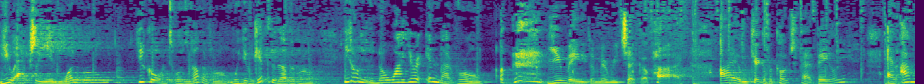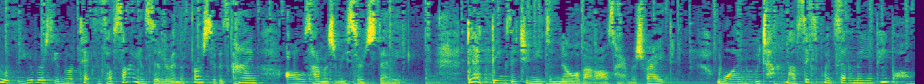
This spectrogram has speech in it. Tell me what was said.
You actually in one room, you go into another room. When you get to the other room, you don't even know why you're in that room. you may need a memory checkup. Hi, I am caregiver coach Pat Bailey, and I'm with the University of North Texas Health Science Center in the first of its kind Alzheimer's research study. There are things that you need to know about Alzheimer's, right? One, we're talking about 6.7 million people,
